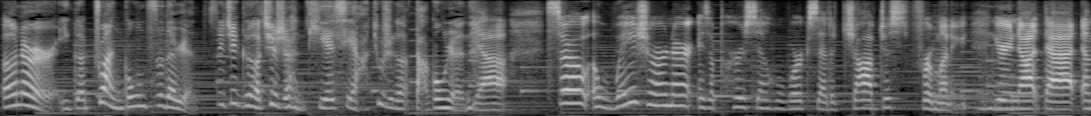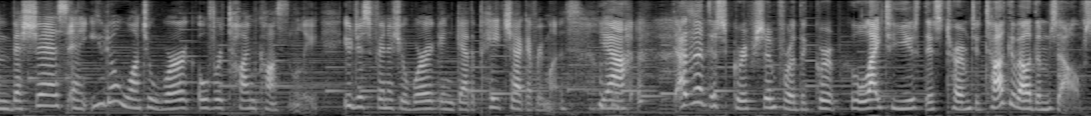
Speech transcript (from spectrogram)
earner 一个赚工资的人，所以这个确实很贴切啊，就是个打工人。Yeah. So a wage earner is a person who works at a job just for money. Mm -hmm. You're not that ambitious and you don't want to work overtime constantly. You just finish your work and get a paycheck every month. yeah, that's a description for the group who like to use this term to talk about themselves.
